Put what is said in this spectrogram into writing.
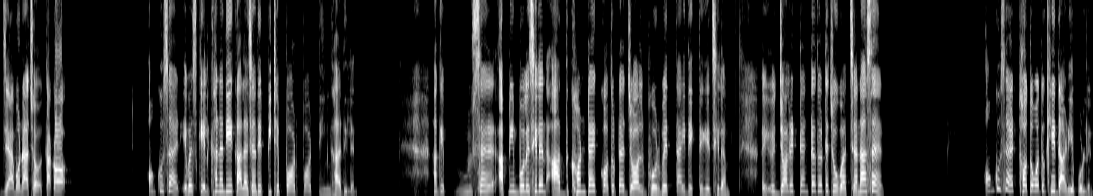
যেমন আছো, থাকো। অঙ্ক স্যার এবার স্কেলখানা দিয়ে কালাচাঁদের পিঠে পর পর তিন ঘা দিলেন। আগে স্যার আপনি বলেছিলেন আধ ঘন্টায় কতটা জল ভরবে তাই দেখতে গেছিলাম। জলের ট্যাঙ্কটা তো একটা চৌবাচ্চা, না স্যার? অঙ্ক স্যার থতমত খেয়ে দাঁড়িয়ে পড়লেন।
